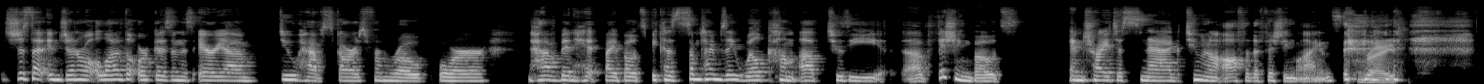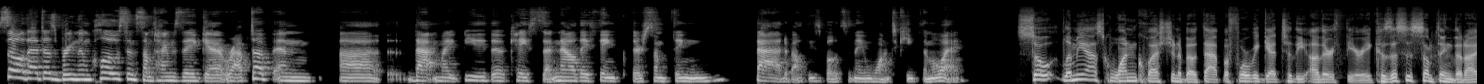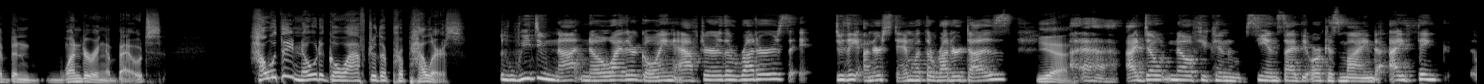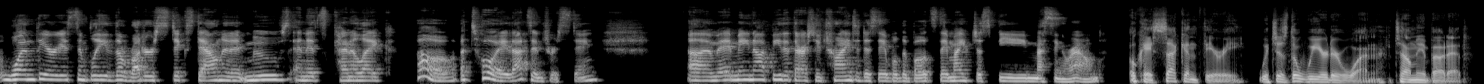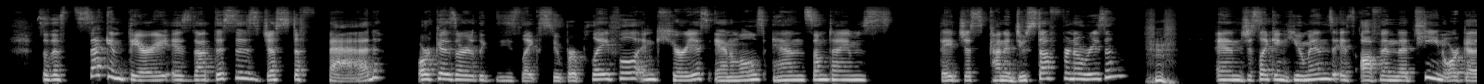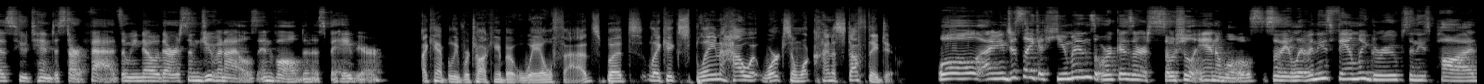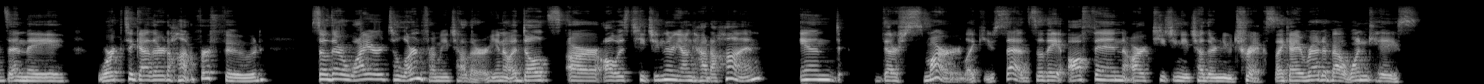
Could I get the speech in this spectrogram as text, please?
It's just that in general, a lot of the orcas in this area do have scars from rope or have been hit by boats because sometimes they will come up to the uh, fishing boats and try to snag tuna off of the fishing lines. Right. so that does bring them close and sometimes they get wrapped up and uh, that might be the case that now they think there's something bad about these boats and they want to keep them away. So let me ask one question about that before we get to the other theory, because this is something that I've been wondering about. How would they know to go after the propellers? we do not know why they're going after the rudders. Do they understand what the rudder does? Yeah. Uh, I don't know if you can see inside the orca's mind. I think one theory is simply the rudder sticks down and it moves and it's kind of like, oh, a toy. That's interesting. Um, it may not be that they're actually trying to disable the boats. They might just be messing around. Okay, second theory, which is the weirder one. Tell me about it. So the second theory is that this is just a fad. Orcas are like these like super playful and curious animals, and sometimes they just kind of do stuff for no reason. and just like in humans, it's often the teen orcas who tend to start fads. And we know there are some juveniles involved in this behavior. I can't believe we're talking about whale fads, but like explain how it works and what kind of stuff they do. Well, I mean, just like humans, orcas are social animals. So they live in these family groups and these pods and they work together to hunt for food. So they're wired to learn from each other. You know, adults are always teaching their young how to hunt and they're smart, like you said. So they often are teaching each other new tricks. Like I read about one case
